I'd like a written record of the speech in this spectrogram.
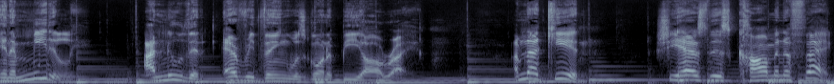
and immediately I knew that everything was going to be all right. I'm not kidding. She has this calming effect.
